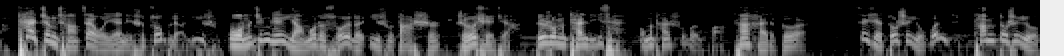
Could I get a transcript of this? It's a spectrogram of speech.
了，太正常，在我眼里是做不了艺术。我们今天仰慕的所有的艺术大师、哲学家，比如说我们谈尼采，我们谈叔本华，谈海德格尔，这些都是有问题的，他们都是有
